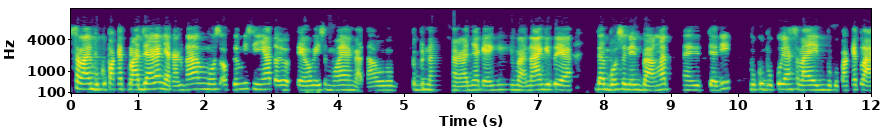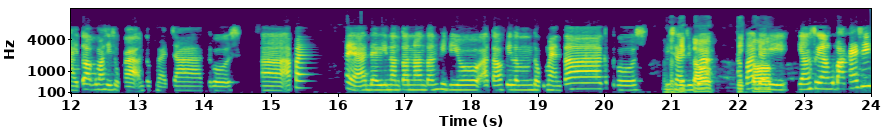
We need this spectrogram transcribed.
selain buku paket pelajaran ya karena most of them isinya atau teori semua yang nggak tahu kebenarannya kayak gimana gitu ya dan bosenin banget Nah, jadi buku-buku yang selain buku paket lah itu aku masih suka untuk baca terus eh, apa ya dari nonton-nonton video atau film dokumenter terus Untuk Bisa TikTok, juga apa TikTok. dari yang sering aku pakai sih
